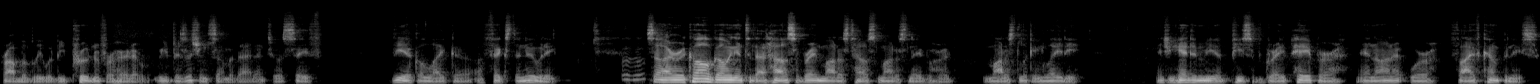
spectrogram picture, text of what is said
probably would be prudent for her to reposition some of that into a safe vehicle like a, a fixed annuity. Mhm. So I recall going into that house, a very modest house, modest neighborhood, modest looking lady. And she handed me a piece of gray paper, and on it were five companies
